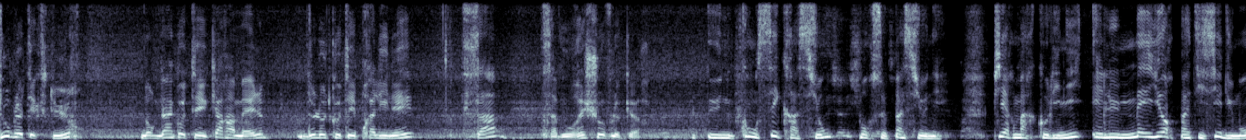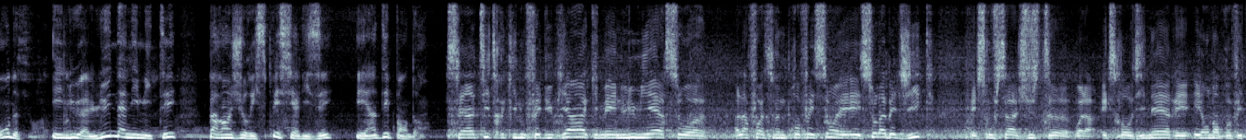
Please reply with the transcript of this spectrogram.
Double texture, donc d'un côté caramel, de l'autre côté praliné, ça, ça vous réchauffe le cœur. Une consécration pour ce passionné. Pierre Marcolini, élu meilleur pâtissier du monde, élu à l'unanimité par un jury spécialisé et indépendant. C'est un titre qui nous fait du bien, qui met une lumière sur, euh, à la fois sur une profession et, sur la Belgique. Et je trouve ça juste euh, voilà, extraordinaire et, et on en profite.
